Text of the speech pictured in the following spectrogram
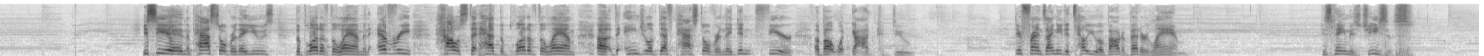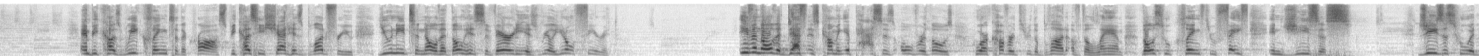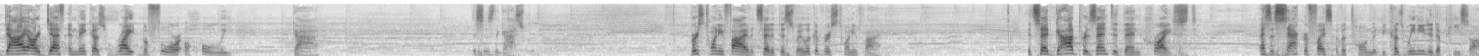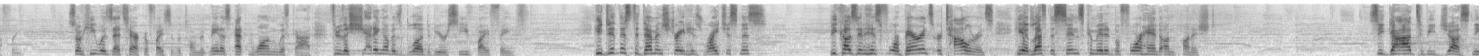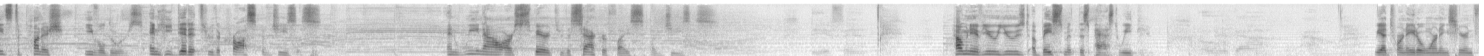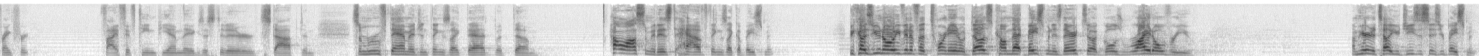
You see, in the Passover, they used the blood of the lamb, and every house that had the blood of the lamb, uh, the angel of death passed over, and they didn't fear about what God could do. Dear friends, I need to tell you about a better lamb. His name is Jesus. And because we cling to the cross, because he shed his blood for you, you need to know that though his severity is real, you don't fear it. Even though the death is coming, it passes over those who are covered through the blood of the Lamb, those who cling through faith in Jesus. Jesus, who would die our death and make us right before a holy God. This is the gospel. Verse 25, it said it this way. Look at verse 25. It said, God presented then Christ as a sacrifice of atonement because we needed a peace offering. So he was that sacrifice of atonement, made us at one with God through the shedding of his blood to be received by faith. He did this to demonstrate his righteousness because in his forbearance or tolerance, he had left the sins committed beforehand unpunished. See, God, to be just, needs to punish evildoers, and he did it through the cross of Jesus. And we now are spared through the sacrifice of Jesus. How many of you used a basement this past week? We had tornado warnings here in Frankfort. 5:15 p.m. they existed or stopped, and some roof damage and things like that. But um, how awesome it is to have things like a basement, because you know even if a tornado does come, that basement is there, it goes right over you. I'm here to tell you, Jesus is your basement.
